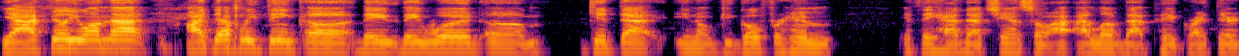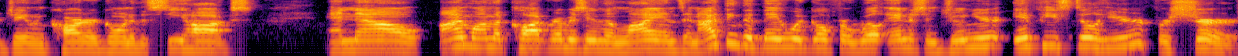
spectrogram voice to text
yeah, I feel you on that. I definitely think uh, they they would um, get that, you know, get, go for him if they had that chance. So I, I love that pick right there. Jalen Carter going to the Seahawks. And now I'm on the clock representing the Lions, and I think that they would go for Will Anderson Jr. if he's still here for sure.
